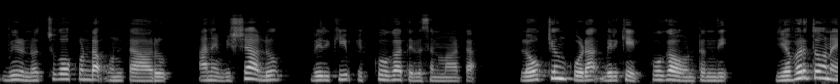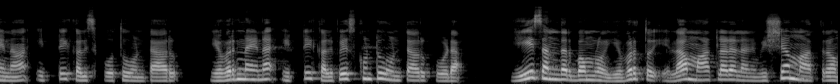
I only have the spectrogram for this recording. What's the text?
వీరు నొచ్చుకోకుండా ఉంటారు అనే విషయాలు వీరికి ఎక్కువగా తెలుసు అన్నమాట లౌక్యం కూడా వీరికి ఎక్కువగా ఉంటుంది. ఎవరితోనైనా ఇట్టే కలిసిపోతూ ఉంటారు ఎవరినైనా ఇట్టే కలిపేసుకుంటూ ఉంటారు కూడా. ఏ సందర్భంలో ఎవరితో ఎలా మాట్లాడాలనే విషయం మాత్రం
